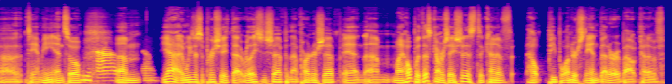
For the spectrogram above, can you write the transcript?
uh, Tammy, and so Yeah. um, Yeah. yeah, and we just appreciate that relationship and that partnership. And um, my hope with this conversation is to kind of help people understand better about kind of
